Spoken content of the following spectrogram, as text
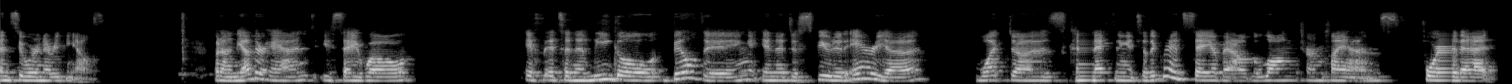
and sewer and everything else. But on the other hand, you say, well, if it's an illegal building in a disputed area, what does connecting it to the grid say about the long term plans for that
